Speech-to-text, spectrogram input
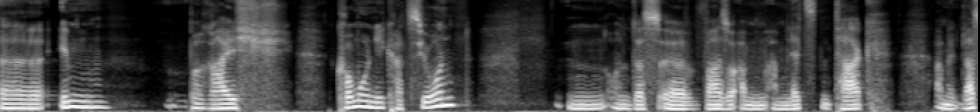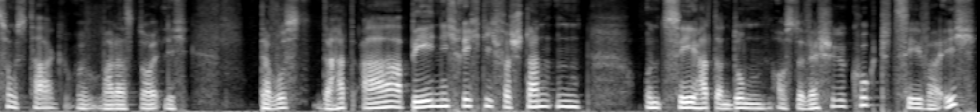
äh, im Bereich Kommunikation. Und das äh, war so am, am letzten Tag, am Entlassungstag, war das deutlich. Da, wusste, da hat A, B nicht richtig verstanden und C hat dann dumm aus der Wäsche geguckt. C war ich.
